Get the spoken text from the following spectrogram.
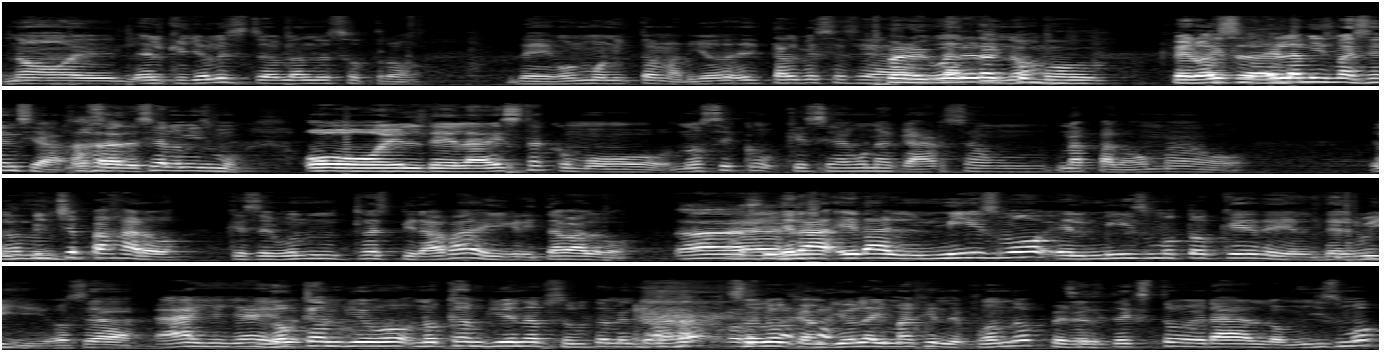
No, el, el que yo les estoy hablando es otro. De un monito amarillo. Tal vez ese sea. Pero igual era latino, como. Pero es, sea, es la misma esencia. O sea, decía lo mismo. O el de la esta, como. No sé cómo, que sea una garza, un- una paloma o. El Ah, pinche pájaro que según respiraba y gritaba algo. Ah, sí. Era, era el mismo, el mismo toque del de Luigi. O sea. Ay, ay, ay. No cambió, no cambió en absolutamente nada, solo cambió la imagen de fondo, pero el texto era lo mismo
